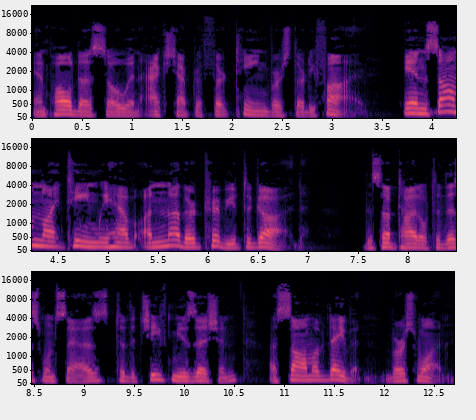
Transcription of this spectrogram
And Paul does so in Acts chapter 13, verse 35. In Psalm 19, we have another tribute to God. The subtitle to this one says, To the chief musician, a psalm of David. Verse 1.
